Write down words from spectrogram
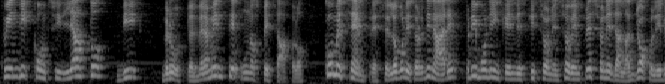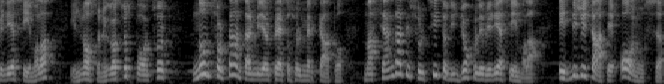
quindi consigliato di brutto, è veramente uno spettacolo. Come sempre, se lo volete ordinare, primo link in descrizione in sovraimpressione dalla Gioco Libreria Semola, il nostro negozio sponsor, non soltanto al miglior prezzo sul mercato, ma se andate sul sito di Gioco Libreria Semola e digitate Onus,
